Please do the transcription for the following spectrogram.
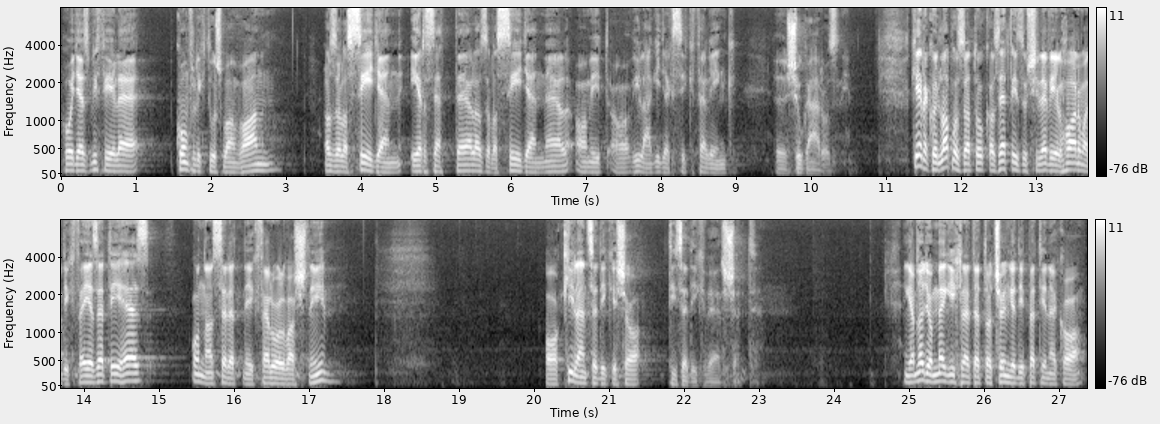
hogy ez miféle konfliktusban van azzal a szégyen érzettel, azzal a szégyennel, amit a világ igyekszik felénk sugározni. Kérlek, hogy lapozzatok az Efézusi Levél harmadik fejezetéhez, onnan szeretnék felolvasni a kilencedik és a tizedik verset. Engem nagyon megihletett a Csöngedi Petinek a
